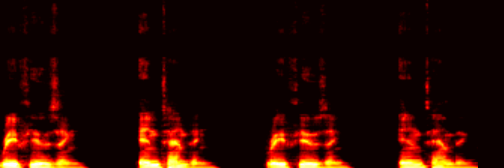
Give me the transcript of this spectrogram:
refusing, intending, refusing, intending.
